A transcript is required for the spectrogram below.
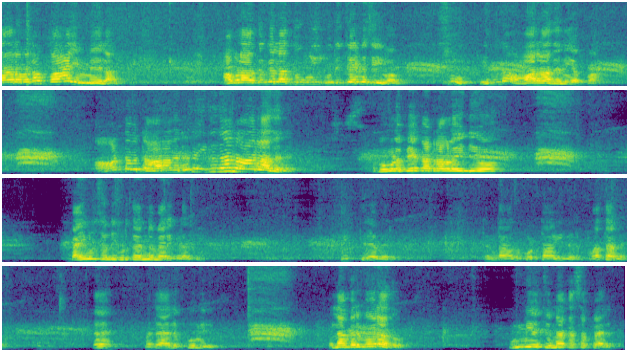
தகரமெல்லாம் பாயும் மேலாம் அவ்வளோத்துக்கு அதுக்கெல்லாம் தூங்கி குதிச்சு என்ன செய்வாங்க? சு என்ன ஆராதனை அப்பா ஆண்டவன் ஆராதனை இதுதான் ஆராதனை. அப்போ உங்களை பேக்காட்டுறாங்களோ இல்லையோ? பைபிள் சொல்லி கொடுத்தா என்ன மாதிரி கிடக்கு? நித்திர வரும் ரெண்டாவது கொட்டாகி வரும் மத்தானே? ஆ மற்ற அலுப்பும் இருக்கு. எல்லாம் பெருமை வராதோ? உண்மையை சொன்னா கசப்பா இருக்கு.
